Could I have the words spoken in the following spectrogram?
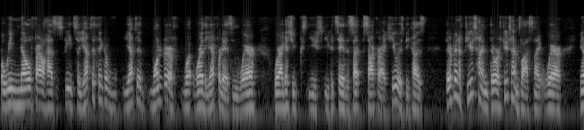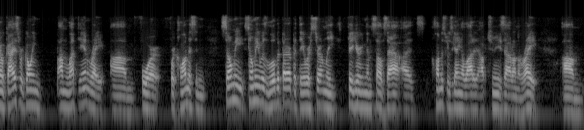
but we know Farrell has the speed. So you have to think of you have to wonder if what where the effort is and where where I guess you you you could say the soccer IQ is because there have been a few times there were a few times last night where you know guys were going on left and right um, for for Columbus and Somi Somi was a little bit better, but they were certainly figuring themselves out. Uh, Columbus was getting a lot of opportunities out on the right. Um,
